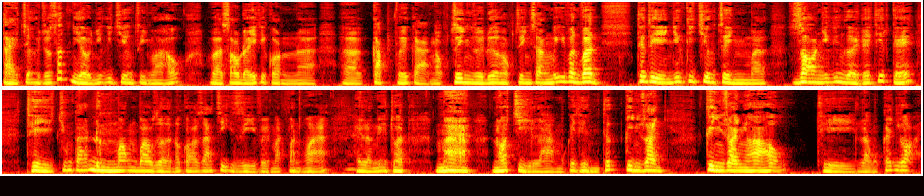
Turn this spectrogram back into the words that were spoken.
tài trợ cho rất nhiều những cái chương trình hoa hậu. Và sau đấy thì còn à, à, cặp với cả Ngọc Trinh rồi đưa Ngọc Trinh sang Mỹ vân vân. Thế thì những cái chương trình mà do những cái người đấy thiết kế thì chúng ta đừng mong bao giờ nó có giá trị gì về mặt văn hóa hay là nghệ thuật mà nó chỉ là một cái hình thức kinh doanh. Kinh doanh hoa hậu thì là một cách gọi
